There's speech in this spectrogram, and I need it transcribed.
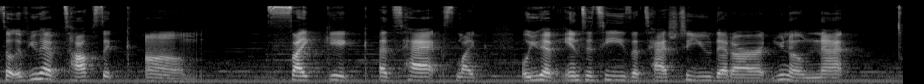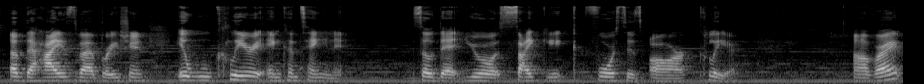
So if you have toxic um, psychic attacks, like, or you have entities attached to you that are, you know, not of the highest vibration, it will clear it and contain it so that your psychic forces are clear. All right.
